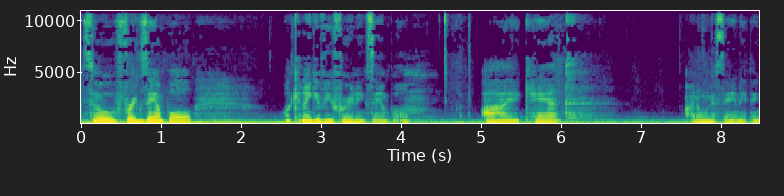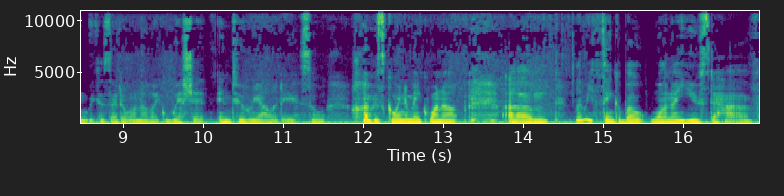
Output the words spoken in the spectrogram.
So for example, what can I give you for an example? I can't I don't want to say anything because I don't want to like wish it into reality. So I was going to make one up. Um, let me think about one I used to have.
